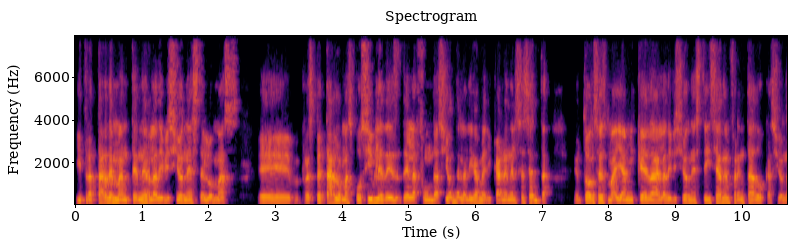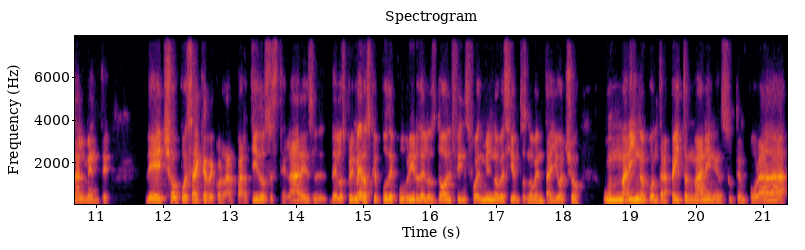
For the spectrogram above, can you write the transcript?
y tratar de mantener la división este lo más, eh, respetar lo más posible desde la fundación de la Liga Americana en el 60. Entonces Miami queda en la división este y se han enfrentado ocasionalmente. De hecho, pues hay que recordar partidos estelares. De los primeros que pude cubrir de los Dolphins fue en 1998, un marino contra Peyton Manning en su temporada,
